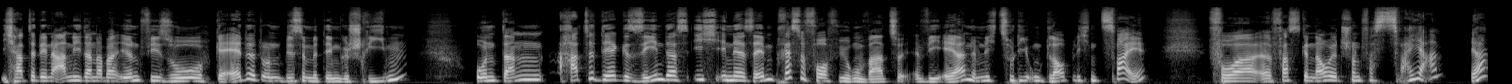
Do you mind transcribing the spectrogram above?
Ich hatte den Andi dann aber irgendwie so geaddet und ein bisschen mit dem geschrieben. Und dann hatte der gesehen, dass ich in derselben Pressevorführung war zu, wie er, nämlich zu Die Unglaublichen zwei. Vor äh, fast genau jetzt schon fast zwei Jahren, ja?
